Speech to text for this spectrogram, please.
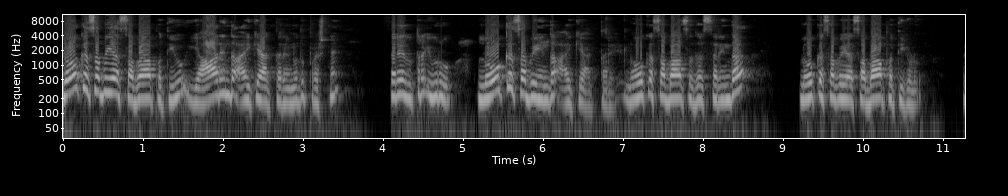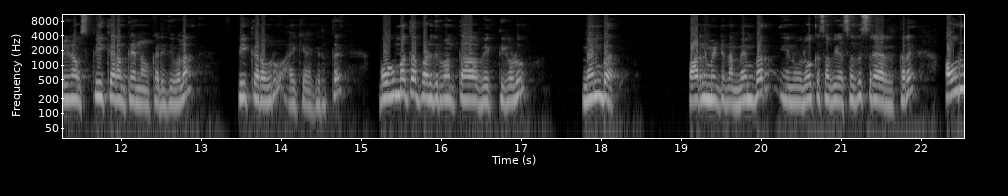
ಲೋಕಸಭೆಯ ಸಭಾಪತಿಯು ಯಾರಿಂದ ಆಯ್ಕೆ ಆಗ್ತಾರೆ ಅನ್ನೋದು ಪ್ರಶ್ನೆ. ಸರಿಯಾದ ಉತ್ತರ, ಇವರು ಲೋಕಸಭೆಯಿಂದ ಆಯ್ಕೆ ಆಗ್ತಾರೆ. ಲೋಕಸಭಾ ಸದಸ್ಯರಿಂದ ಲೋಕಸಭೆಯ ಸಭಾಪತಿಗಳು. ಇಲ್ಲಿ ನಾವು ಸ್ಪೀಕರ್ ಅಂತ ನಾವು ಕರಿತೀವಲ್ಲ ಸ್ಪೀಕರ್ ಅವರು ಆಯ್ಕೆ ಆಗಿರುತ್ತೆ ಬಹುಮತ ಪಡೆದಿರುವಂತಹ ವ್ಯಕ್ತಿಗಳು ಮೆಂಬರ್ ಪಾರ್ಲಿಮೆಂಟಿನ ಮೆಂಬರ್ ಏನು ಲೋಕಸಭೆಯ ಸದಸ್ಯರು ಯಾರಿರ್ತಾರೆ, ಅವರು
